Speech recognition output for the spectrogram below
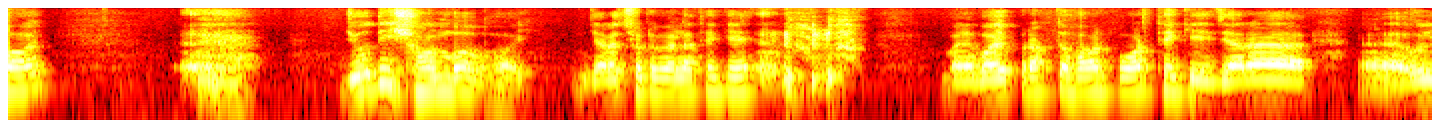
হয়, যদি সম্ভব হয়, যারা ছোটবেলা থেকে মানে বয়প্রাপ্ত হওয়ার পর থেকে যারা ওই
